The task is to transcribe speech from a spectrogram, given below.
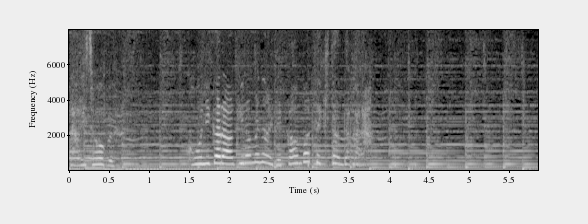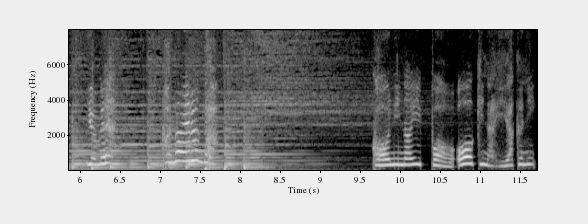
大丈夫。高2から諦めないで頑張ってきたんだから。夢叶えるんだ。高2の一歩を大きな飛躍に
